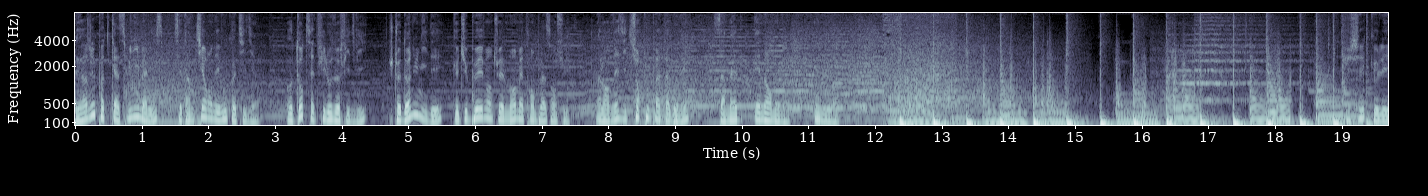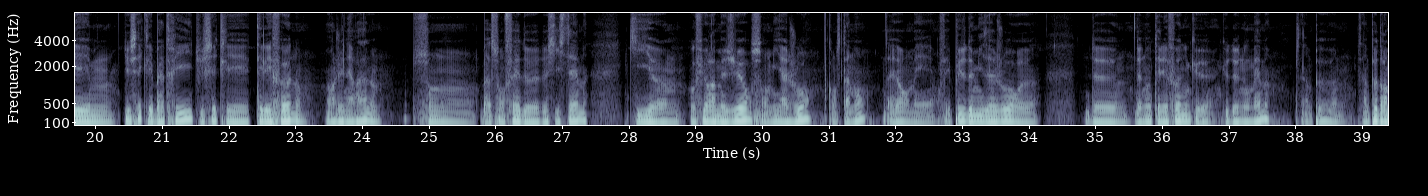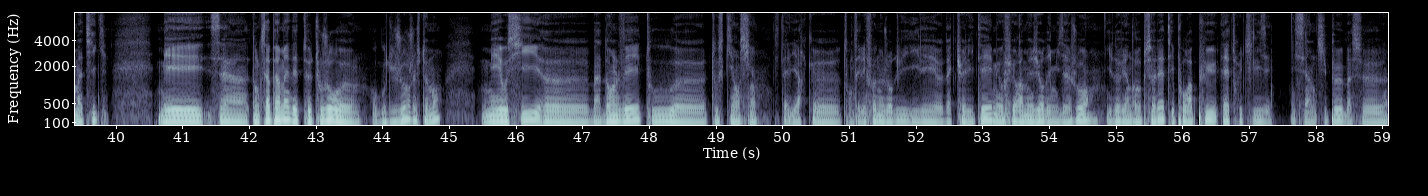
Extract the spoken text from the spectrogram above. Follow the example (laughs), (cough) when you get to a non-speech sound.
Le RG Podcast Minimalisme, c'est un petit rendez-vous quotidien. Autour de cette philosophie de vie, je te donne une idée que tu peux éventuellement mettre en place ensuite. Alors n'hésite surtout pas à t'abonner, ça m'aide énormément. On y va. Tu sais que les, batteries, tu sais que les téléphones en général sont, bah, sont faits de systèmes qui, euh, au fur et à mesure, sont mis à jour constamment. D'ailleurs, on, fait plus de mises à jour euh, de, nos téléphones que, de nous-mêmes. C'est un, peu, dramatique. Mais ça, donc ça permet d'être toujours euh, au goût du jour, justement, mais aussi bah, d'enlever tout, ce qui est ancien. C'est-à-dire que ton téléphone aujourd'hui, il est d'actualité, mais au fur et à mesure des mises à jour, il deviendra obsolète et pourra plus être utilisé. C'est un petit peu bah, ce,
